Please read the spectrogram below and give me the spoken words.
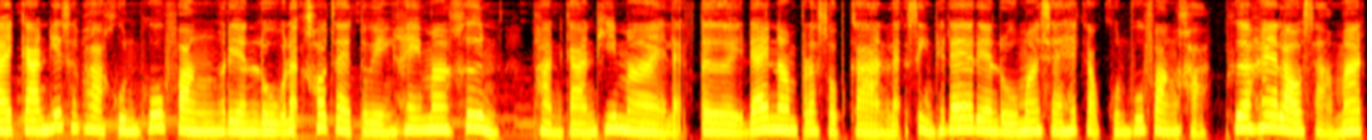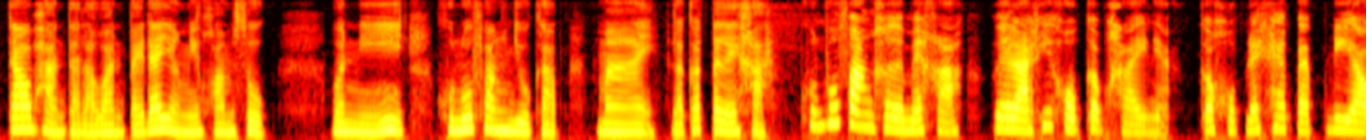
รายการที่จะพาคุณผู้ฟังเรียนรู้และเข้าใจตัวเองให้มากขึ้น ผ่านการที่มายและเตยได้นำประสบการณ์ และสิ่งที่ได้เรียนรู้มาแชร์ให้กับคุณผู้ฟังค่ะ เพื่อให้เราสามารถก้าวผ่านแต่ละวันไปได้อย่างมีความสุข วันนี้คุณผู้ฟังอยู่กับไมายแล้วก็เตยค่ะ คุณผู้ฟังเคยไหมคะ เวลาที่คบกับใครเนี่ย ก็คบได้แค่แป๊บเดียว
